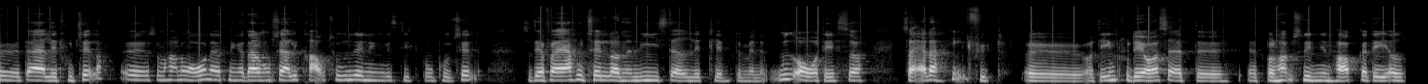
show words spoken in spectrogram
Øh, der er lidt hoteller, øh, som har nogle overnatninger. Der er nogle særlige krav til udlændinge, hvis de skal bo på hotel. Så derfor er hotellerne lige stadig lidt klemte. Men ud over det, så, så er der helt fyldt. Øh, og det inkluderer også, at, øh, at Bornholmslinjen har opgraderet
